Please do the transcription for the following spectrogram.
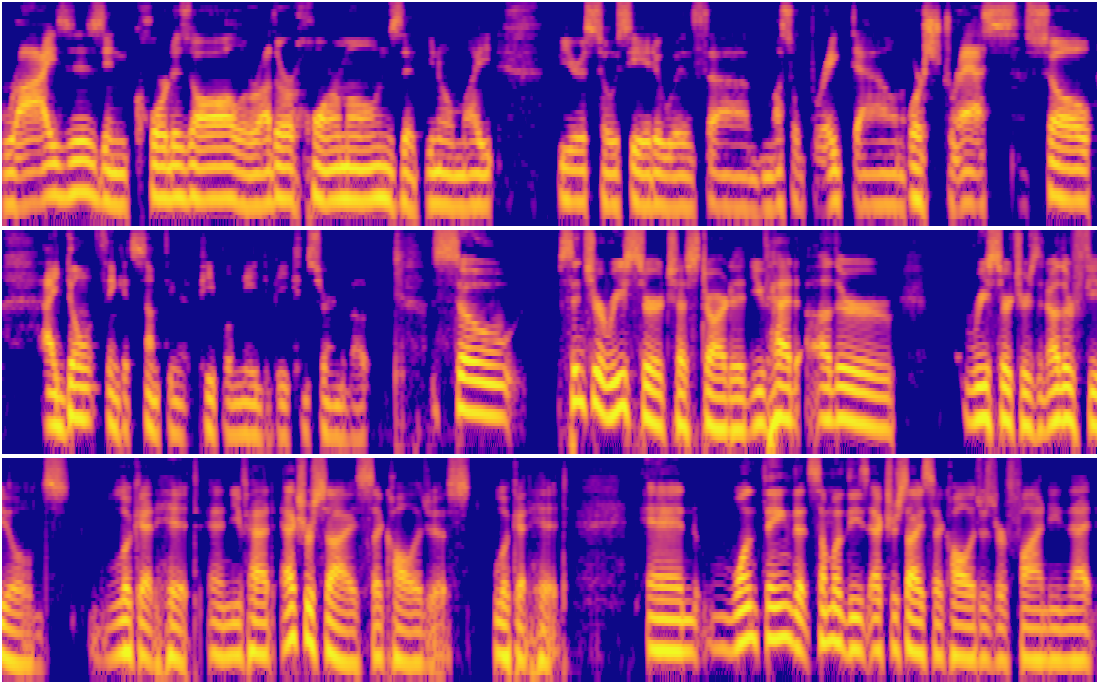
rises in cortisol or other hormones that you know might be associated with uh, muscle breakdown or stress. So I don't think it's something that people need to be concerned about. So since your research has started, you've had other researchers in other fields look at HIIT, and you've had exercise psychologists look at HIIT. And one thing that some of these exercise psychologists are finding that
